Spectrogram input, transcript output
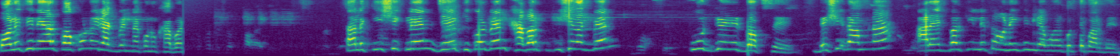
পলিথিনে আর কখনোই রাখবেন না কোনো খাবার। তাহলে কি শিখলেন যে কি করবেন? খাবার কিসে রাখবেন? ফুড গ্রেডেড বক্সে বেশি দাম না, আর একবার কিনলে তো অনেকদিন ব্যবহার করতে পারবেন।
